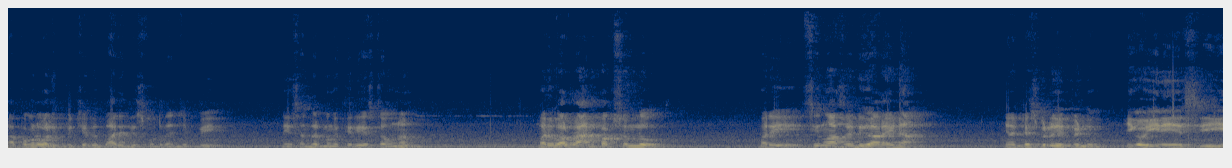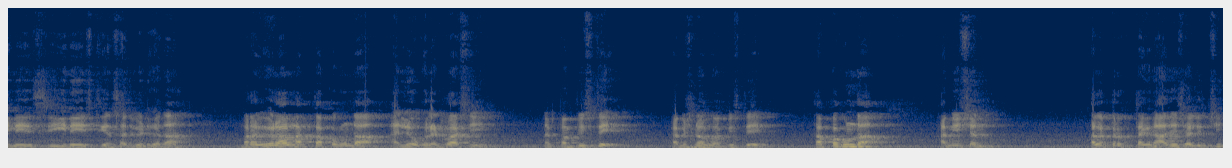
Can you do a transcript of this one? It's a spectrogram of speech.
తప్పకుండా వాళ్ళు ఇప్పించే బాధ్యత తీసుకుంటుందని చెప్పి నేను సందర్భంగా తెలియజేస్తూ ఉన్నాను. మరి వాళ్ళు రాని పక్షంలో మరి శ్రీనివాసరెడ్డి గారు అయినా నేను టెస్ట్ చెప్పిండు ఇగో ఈయన ఎస్సీ ఈయన ఎస్సీ ఈయన అని చదివిండు కదా. మరి ఆ వివరాలు నాకు తప్పకుండా ఆయన ఒక లెటర్ రాసి నాకు పంపిస్తే కమిషన్ నాకు పంపిస్తే తప్పకుండా కమిషన్ కలెక్టర్కు తగిన ఆదేశాలు ఇచ్చి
